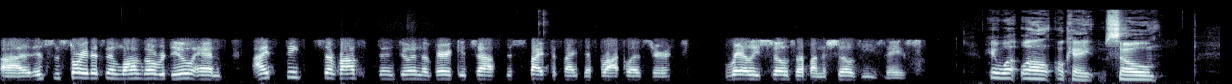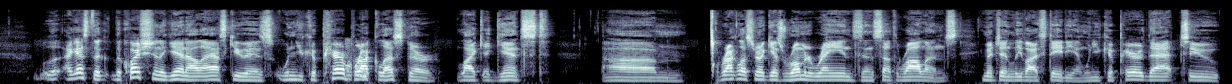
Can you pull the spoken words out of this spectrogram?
Uh, it's a story that's been long overdue, and I think Seth Rollins has been doing a very good job, despite the fact that Brock Lesnar rarely shows up on the shows these days. Okay, well, well, okay, so I guess the the question again I'll ask you is when you compare Mm-hmm. Brock Lesnar like against um, Brock Lesnar against Roman Reigns and Seth Rollins, you mentioned Levi Stadium. When you compare that to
